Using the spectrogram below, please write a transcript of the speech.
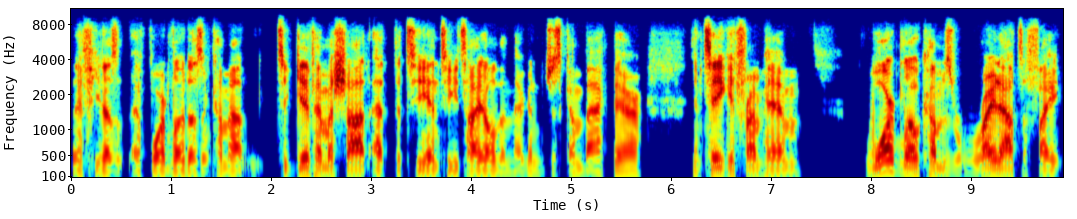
And if he doesn't, if Wardlow doesn't come out to give him a shot at the TNT title, then they're going to just come back there and take it from him. Wardlow comes right out to fight,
